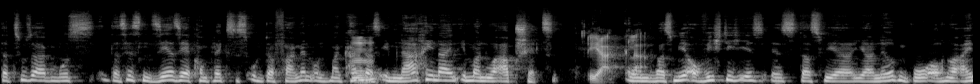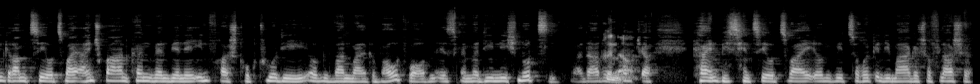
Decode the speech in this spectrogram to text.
dazu sagen muss, das ist ein sehr, sehr komplexes Unterfangen und man kann mhm. das im Nachhinein immer nur abschätzen. Ja, klar. Und was mir auch wichtig ist, ist, dass wir ja nirgendwo auch nur ein Gramm CO2 einsparen können, wenn wir eine Infrastruktur, die irgendwann mal gebaut worden ist, wenn wir die nicht nutzen. Weil dadurch genau. kommt ja kein bisschen CO2 irgendwie zurück in die magische Flasche.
